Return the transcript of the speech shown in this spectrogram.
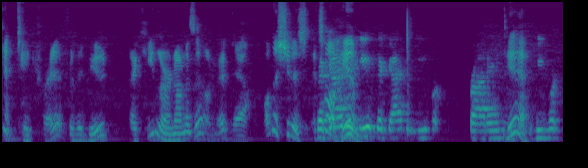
can't take credit for the dude. Like he learned on his own. It- Yeah. all this shit is The it's all guy him. that you, the guy that you brought in, Yeah. he worked.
